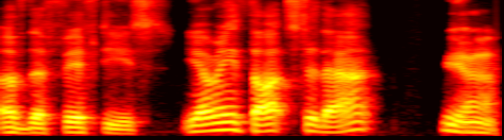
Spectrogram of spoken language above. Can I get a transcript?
of the 50s. You have any thoughts to that? Yeah.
